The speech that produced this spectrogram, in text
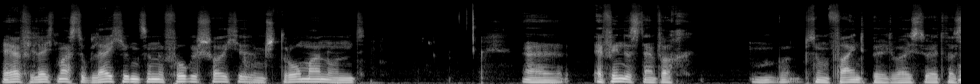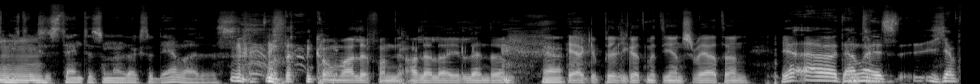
ja, vielleicht machst du gleich irgendeine so Vogelscheuche, einen Strohmann und äh, erfindest einfach so ein Feindbild, weißt du, etwas mhm. nicht existentes und dann sagst du, der war das. und dann kommen alle von allerlei Ländern ja. hergepilgert mit ihren Schwertern. Ja, damals, und, ich habe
